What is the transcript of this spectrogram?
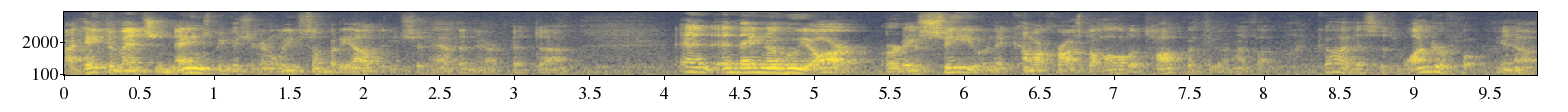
I hate to mention names because you're going to leave somebody out that you should have in there, but. Uh, and, and they know who you are, or they see you, and they come across the hall to talk with you, and I thought, God, this is wonderful, you know?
